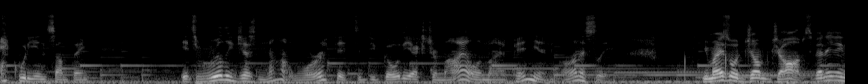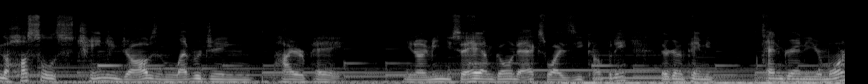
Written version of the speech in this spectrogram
equity in something, it's really just not worth it to do, go the extra mile, in my opinion. Honestly you might as well jump jobs. If anything, the hustle is changing jobs and leveraging higher pay. You know what I mean? You say, hey, I'm going to XYZ company. They're going to pay me 10 grand a year more.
